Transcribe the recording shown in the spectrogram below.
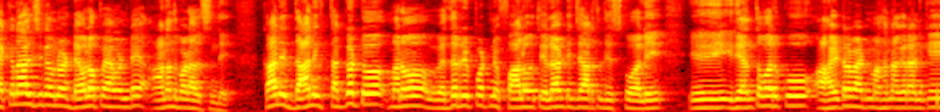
టెక్నాలజీగా మనం డెవలప్ అయ్యామంటే ఆనందపడాల్సిందే. కానీ దానికి తగ్గట్టు మనం వెదర్ రిపోర్ట్ని ఫాలో అవుతూ ఎలాంటి జాగ్రత్తలు తీసుకోవాలి? ఇది ఇది ఎంతవరకు ఆ హైదరాబాద్ మహానగరానికి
